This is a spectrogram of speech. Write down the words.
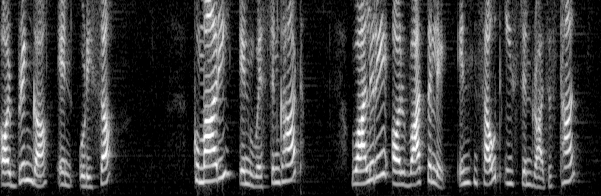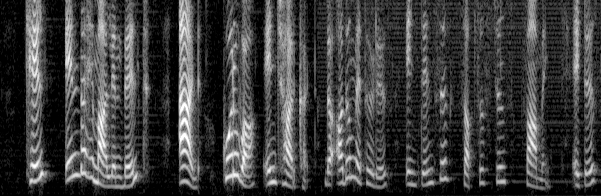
or Bringa in Odisha, Kumari in Western Ghat, Walere or Vatale in southeastern Rajasthan, Khil in the Himalayan belt and Kurwa in Jharkhand. The other method is intensive subsistence farming. It is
